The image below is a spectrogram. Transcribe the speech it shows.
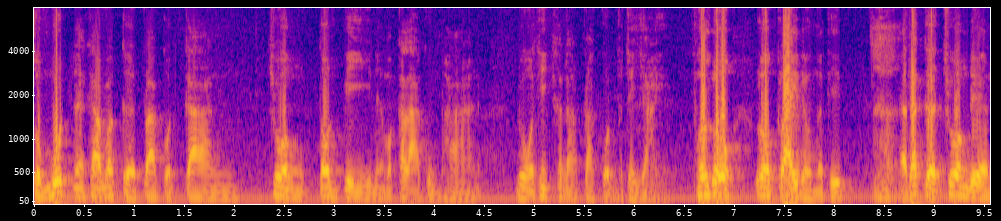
สมมุตินะครับว่าเกิดปรากฏการณ์ช่วงต้นปีเนี่ยมกรากุมภาเนี่ยดวงอาทิตย์ขนาดปรากฏมันจะใหญ่ เพราะโลกโลกใกล้ดวงอาทิตย์ฮะแต่ถ้าเกิดช่วงเดือน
